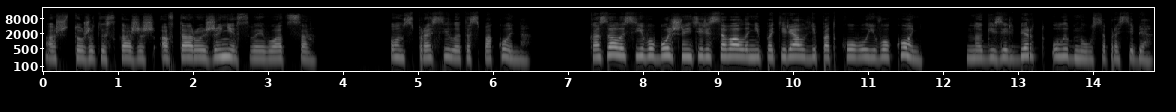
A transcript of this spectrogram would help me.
«А что же ты скажешь о второй жене своего отца?» Он спросил это спокойно. Казалось, его больше интересовало, не потерял ли подкову его конь, но Гизельберт улыбнулся про себя.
